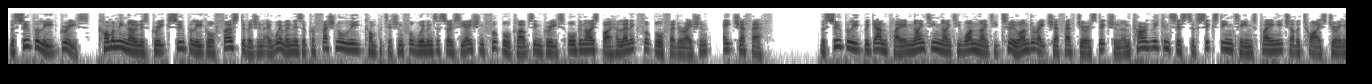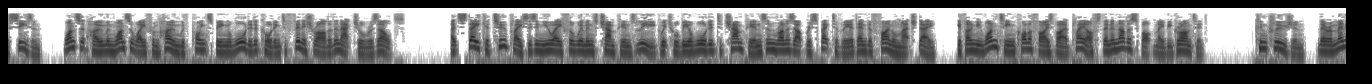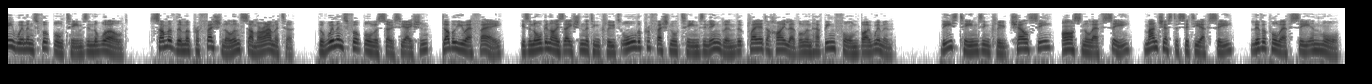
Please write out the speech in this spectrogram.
The Super League Greece, commonly known as Greek Super League or First Division A Women is a professional league competition for women's association football clubs in Greece organized by Hellenic Football Federation, HFF. The Super League began play in 1991-92 under HFF jurisdiction and currently consists of 16 teams playing each other twice during a season, once at home and once away from home with points being awarded according to finish rather than actual results. At stake are two places in UEFA Women's Champions League which will be awarded to champions and runners-up respectively at end of final match day. If only one team qualifies via playoffs then another spot may be granted. Conclusion. There are many women's football teams in the world. Some of them are professional and some are amateur. The Women's Football Association, WFA, is an organization that includes all the professional teams in England that play at a high level and have been formed by women. These teams include Chelsea, Arsenal FC, Manchester City FC, Liverpool FC and more.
